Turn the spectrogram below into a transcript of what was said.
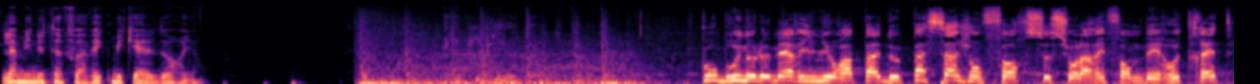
La Minute Info avec Mickaël Dorian. Pour Bruno Le Maire, il n'y aura pas de passage en force sur la réforme des retraites.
